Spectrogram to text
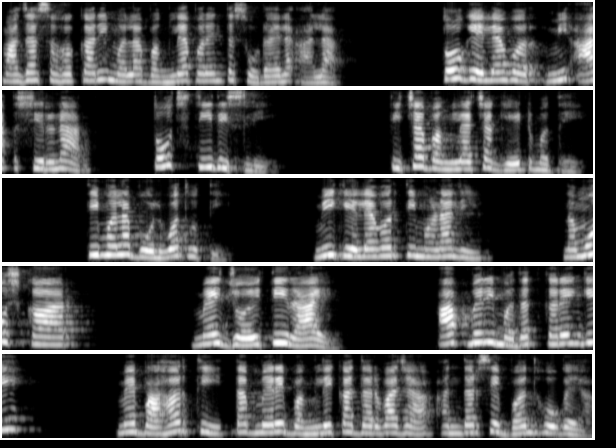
माझा सहकारी मला बंगल्यापर्यंत सोडायला आला. तो गेल्यावर मी आत शिरणार तोच ती दिसली तिच्या बंगल्याच्या गेटमध्ये. ती मला बोलवत होती. मी गेल्यावर ती म्हणाली नमस्कार मैं जोयती राय. आप मेरी मदद करेंगे? मैं बाहर थी तब मेरे बंगले का दरवाजा अंदर से बंद हो गया।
